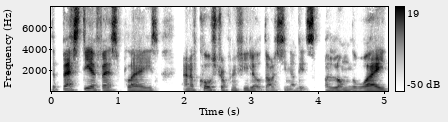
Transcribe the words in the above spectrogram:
the best DFS plays, and of course, dropping a few little dynasty nuggets along the way.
